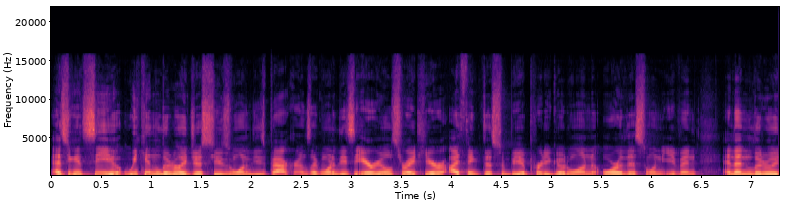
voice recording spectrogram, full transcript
As you can see, we can literally just use one of these backgrounds, like one of these aerials right here. I think this would be a pretty good one, or this one even, and then literally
